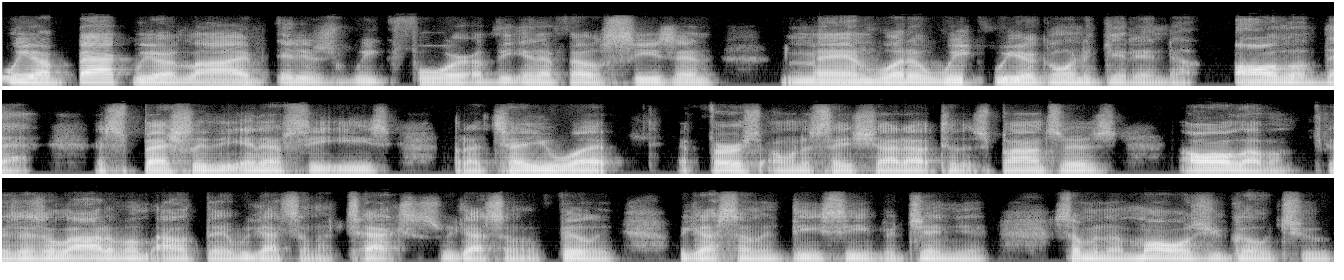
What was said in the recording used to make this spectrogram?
We are back. We are live. It is week four of the NFL season. Man, what a week. We are going to get into all of that, especially the NFC East. But I tell you what, at first, I want to say shout out to the sponsors all of them, because there's a lot of them out there. We got some in Texas, we got some in Philly, we got some in DC, Virginia, some of the malls you go to,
